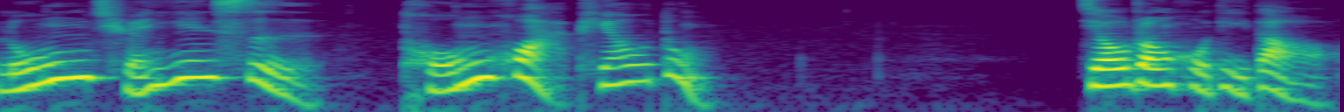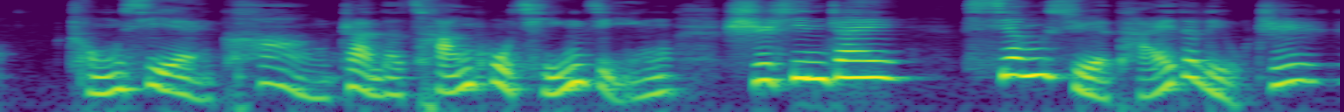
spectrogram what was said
龙泉烟寺，童话飘动。焦庄户地道重现抗战的残酷情景，石心斋香雪台的柳枝，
